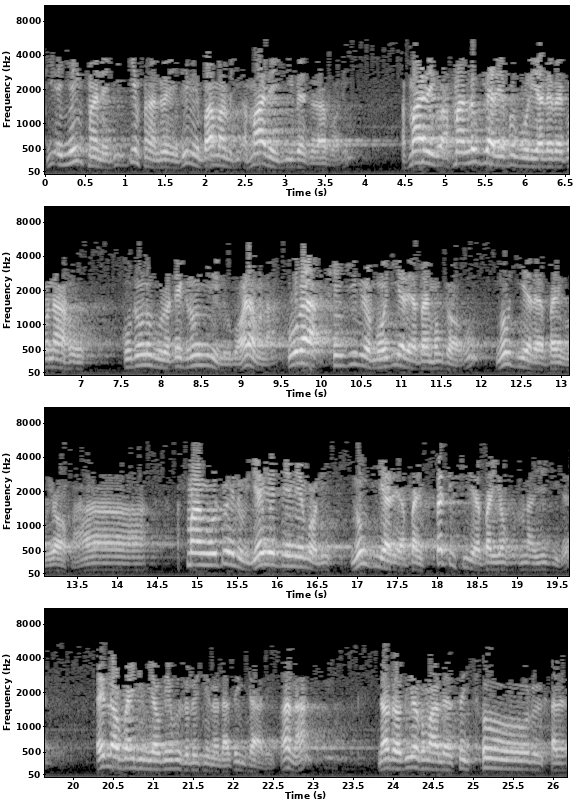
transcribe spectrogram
ဒီအငိမ့်မှန်တယ်ဒီအကျင့်မှန်လွဲရင်ဒီပြင်ဘာမှမရှိအမှားတွေကြီးပဲဆိုတာပေါ့လေအမှားတွေကိုအမှန်လုပ်ပြတဲ့ပုဂ္ဂိုလ်တွေကလည်းပဲခုနဟိုကိုတုံးလို့ကတော့တက်ကရုံးကြီးတွေလို့ပေါ့ဟုတ်တယ်မလားကိုကသင်ကြည့်ပြီးတော့မော်ကြည့်ရတဲ့အပိုင်းမဟုတ်တော့ဘူးငုတ်ကြည့်ရတဲ့အပိုင်းကိုရောက်မှာအမှန်ကိုတွေ့လို့ရဲရဲတင်းတင်းပေါ့လေငုတ်ကြည့်ရတဲ့အပိုင်းတတိရှိတဲ့အပိုင်းရောက်အမှန်ရေးကြည့်တယ် အဲ့လောက်ပိုင်းဒီမြောက်သေးဘူးဆိုလို့ရှိရင်တော့ဒါစိတ်ချတယ်ဟုတ်လားနောက်တော့ဒီရောကမှလည်းစိတ်ဆိုးလို့ခါတယ်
